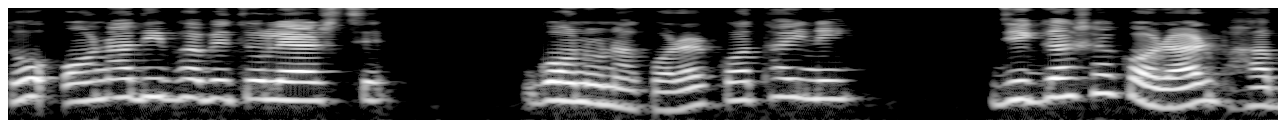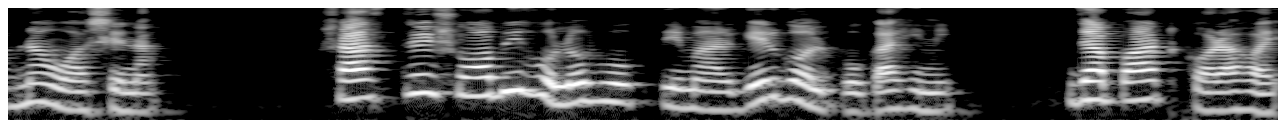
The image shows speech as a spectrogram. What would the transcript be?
তো অনাদিভাবে চলে আসছে। গণনা করার কথাই নেই। জিজ্ঞাসা করার ভাবনাও আসে না। শাস্ত্রে সবই হলো ভক্তিমার্গের গল্প কাহিনী যা পাঠ করা হয়।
